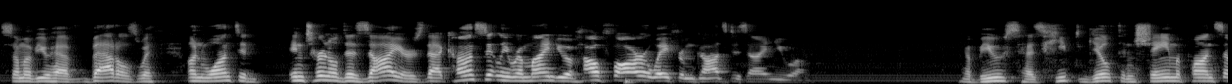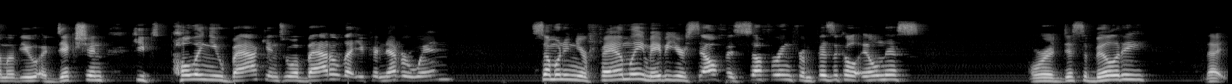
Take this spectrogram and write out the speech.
Some of you have battles with unwanted internal desires that constantly remind you of how far away from God's design you are. Abuse has heaped guilt and shame upon some of you. Addiction keeps pulling you back into a battle that you could never win. Someone in your family, maybe yourself, is suffering from physical illness or a disability that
